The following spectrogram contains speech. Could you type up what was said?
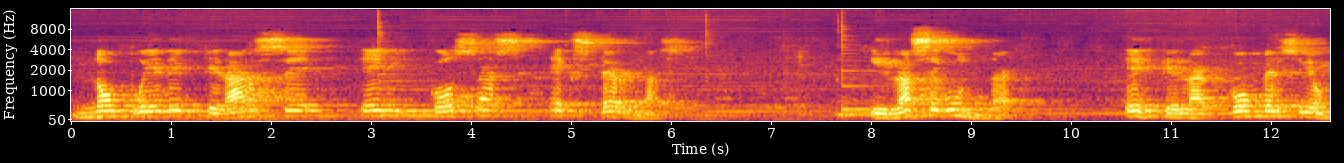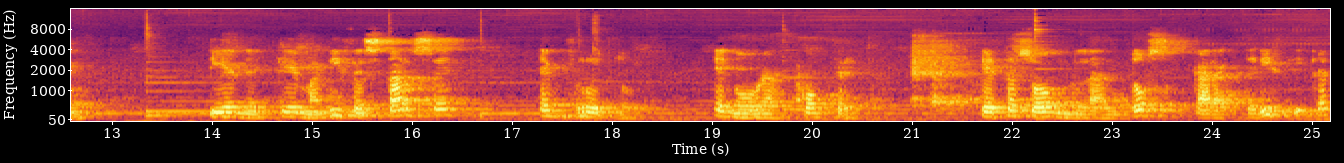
no puede quedarse en cosas externas. Y la segunda es que la conversión tiene que manifestarse en fruto, en obras concretas. Estas son las dos características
